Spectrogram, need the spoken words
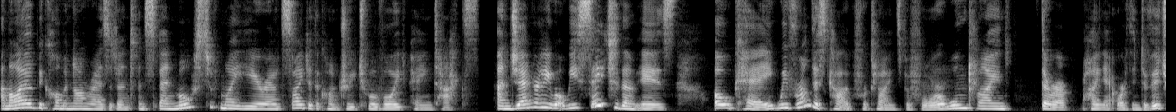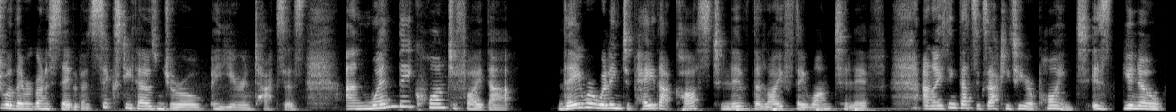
and I'll become a non resident and spend most of my year outside of the country to avoid paying tax? And generally, what we say to them is, okay, we've run this calc for clients before. One client they're a high net worth individual. They were going to save about 60,000 euro a year in taxes. And when they quantified that they were willing to pay that cost to live the life they want to live. And I think that's exactly to your point is, you know,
